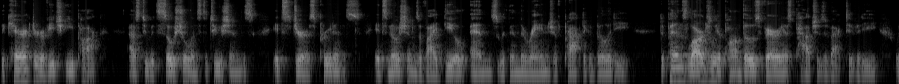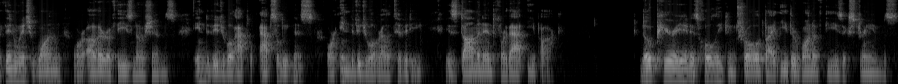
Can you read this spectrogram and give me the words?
The character of each epoch as to its social institutions, its jurisprudence, its notions of ideal ends within the range of practicability, depends largely upon those various patches of activity within which one or other of these notions, individual absoluteness or individual relativity, is dominant for that epoch. No period is wholly controlled by either one of these extremes,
